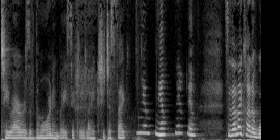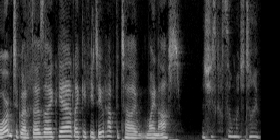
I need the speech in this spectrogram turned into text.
two hours of the morning. Basically, like she just like meow meow meow meow. So then I kind of warmed to Gwyneth. I was like, yeah, like if you do have the time, why not? And she's got so much time.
